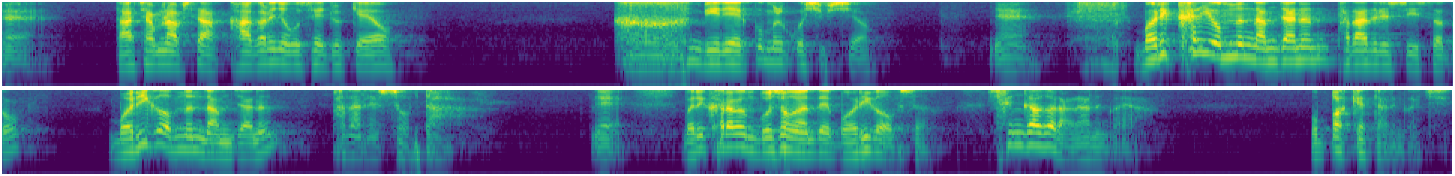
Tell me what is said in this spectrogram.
예. 네. 다 같이 한번 합시다. 과거는 용서해 줄게요. 큰 미래의 꿈을 꾸십시오. 예. 네. 머리칼이 없는 남자는 받아들일 수 있어도 머리가 없는 남자는 받아들일 수 없다. 네. 머리카락은 무성한데 머리가 없어. 생각을 안 하는 거야. 못 받겠다는 거지.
